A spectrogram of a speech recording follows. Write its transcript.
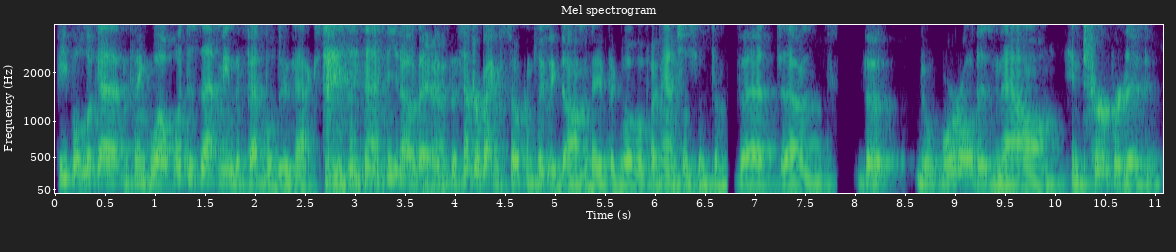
people look at it and think, well, what does that mean the Fed will do next? you know, the, yeah. the, central banks so completely dominate the global financial system that um, the the world is now interpreted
